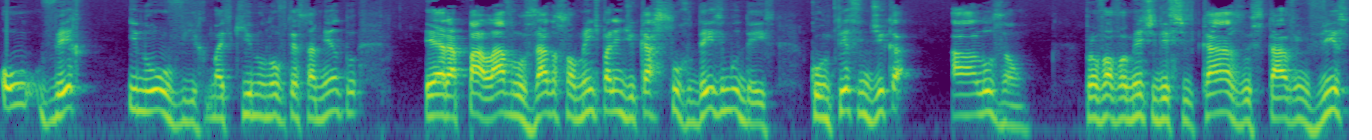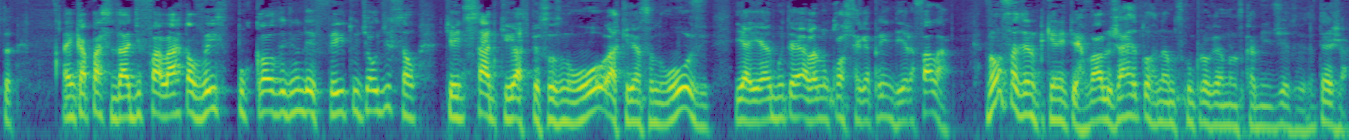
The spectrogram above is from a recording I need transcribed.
ou ver e no ouvir, mas que no Novo Testamento era a palavra usada somente para indicar surdez e mudez. Contexto indica a alusão. Provavelmente nesse caso estava em vista a incapacidade de falar, talvez por causa de um defeito de audição, que a gente sabe que as pessoas não ouvem, a criança não ouve e aí ela não consegue aprender a falar. Vamos fazer um pequeno intervalo, já retornamos com o programa Nos Caminhos de Jesus. Até já.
